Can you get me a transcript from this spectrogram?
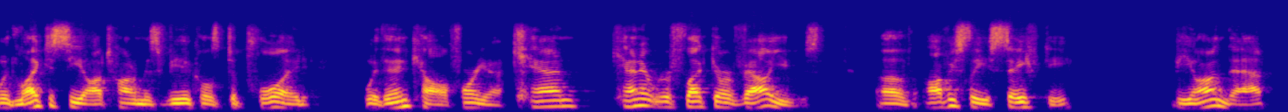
would like to see autonomous vehicles deployed within California. Can can it reflect our values of obviously safety? Beyond that,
